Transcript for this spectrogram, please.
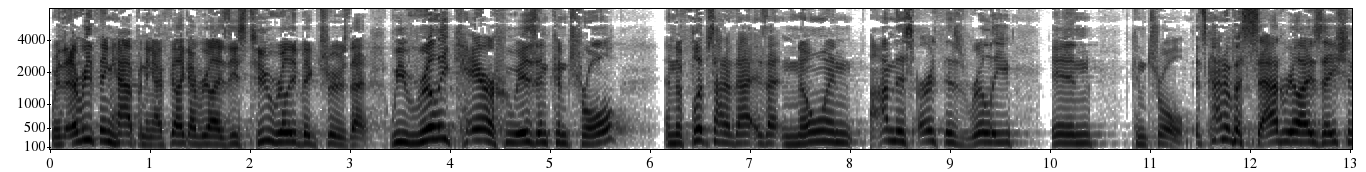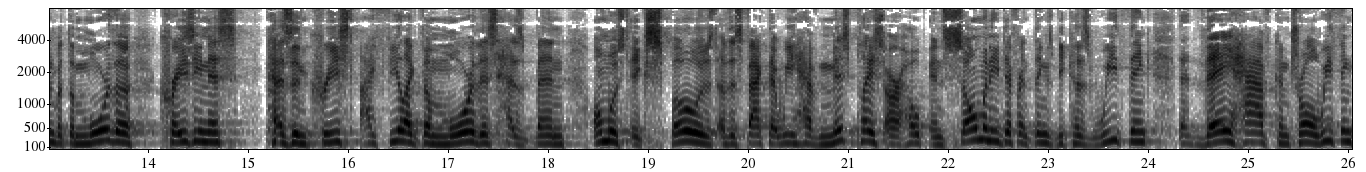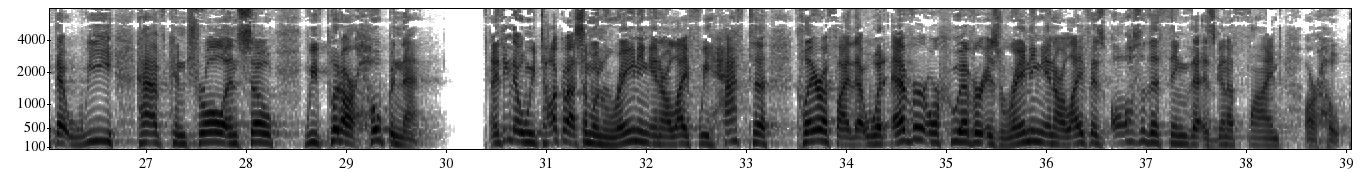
with everything happening, I feel like I've realized these two really big truths that we really care who is in control, and the flip side of that is that no one on this earth is really in control. It's kind of a sad realization, but the more the craziness has increased, I feel like the more this has been almost exposed of this fact that we have misplaced our hope in so many different things because we think that they have control. We think that we have control. And so we've put our hope in that. I think that when we talk about someone reigning in our life, we have to clarify that whatever or whoever is reigning in our life is also the thing that is going to find our hope.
